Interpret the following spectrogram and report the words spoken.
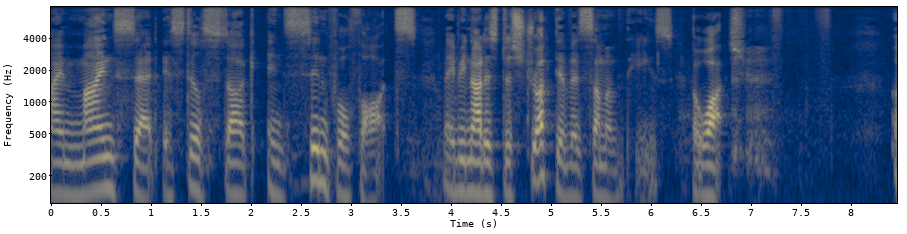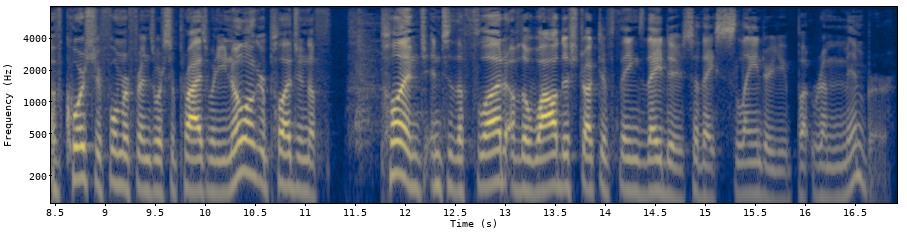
my mindset is still stuck in sinful thoughts. Maybe not as destructive as some of these, but watch. Of course, your former friends were surprised when you no longer plunge into, plunge into the flood of the wild, destructive things they do, so they slander you. But remember,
